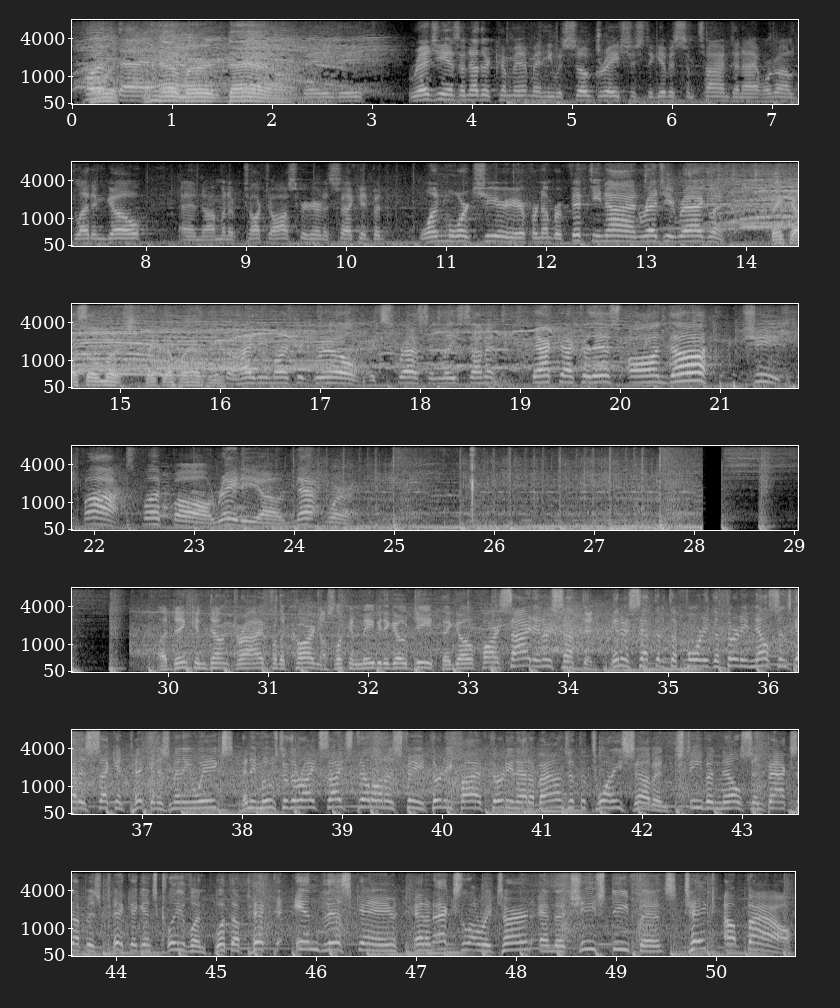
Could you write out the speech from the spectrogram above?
put the hammer, hammer down, down, baby. Reggie has another commitment. He was so gracious to give us some time tonight. We're going to let him go, and I'm going to talk to Oscar here in a second. But one more cheer here for number 59, Reggie Ragland. Thank y'all so much. Thank y'all for having me. The Hy-Vee Market Grill Express and Lee Summit. Back after this on the Chiefs Fox Football Radio Network. A dink and dunk drive for the Cardinals, looking maybe to go deep. They go far side, intercepted. Intercepted at the 40 to 30. Nelson's got his second pick in as many weeks, and he moves to the right side, still on his feet. 35 30 and out of bounds at the 27. Steven Nelson backs up his pick against Cleveland with a pick to end this game and an excellent return, and the Chiefs defense take a bow.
